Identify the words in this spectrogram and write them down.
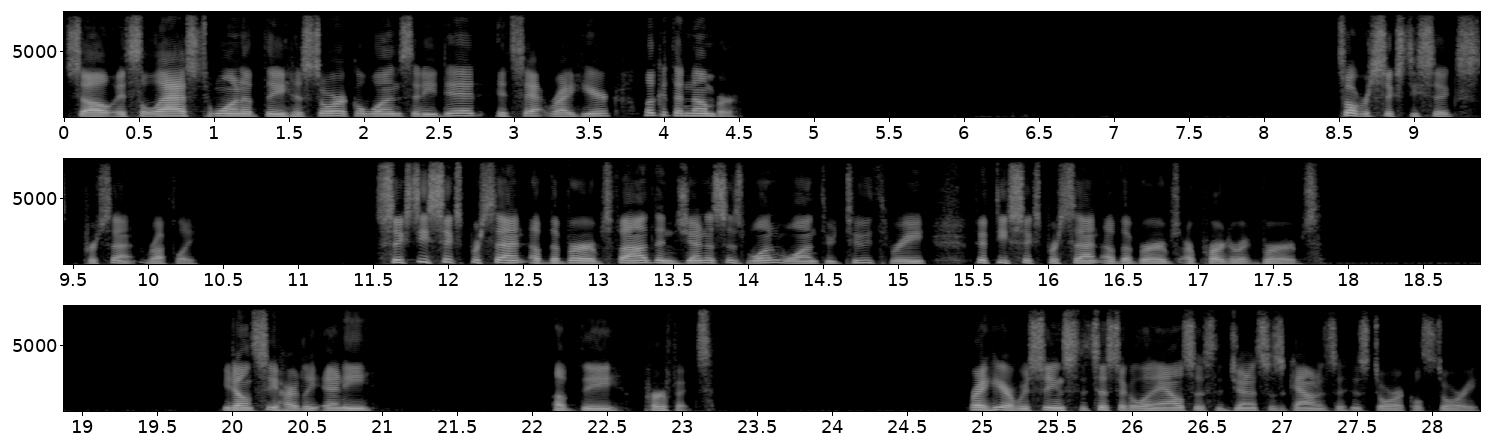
So it's the last one of the historical ones that he did. It's at right here. Look at the number. It's over 66%, roughly. 66% of the verbs found in Genesis 1 1 through 2 3, 56% of the verbs are preterite verbs. You don't see hardly any of the perfects. Right here, we're seeing statistical analysis. The Genesis account is a historical story.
